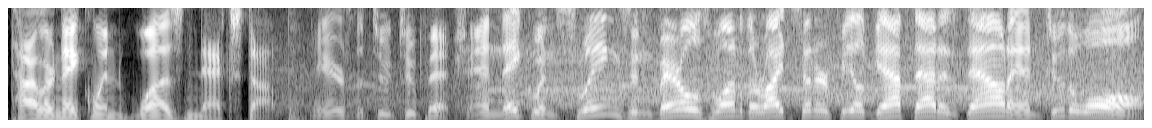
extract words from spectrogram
Tyler Naquin was next up. Here's the 2 2 pitch. And Naquin swings and barrels one to the right center field gap. That is down and to the wall.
